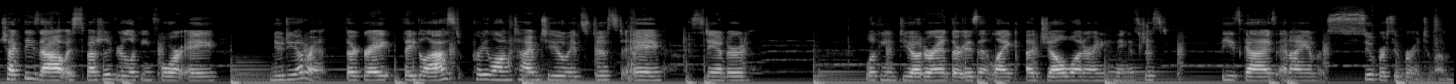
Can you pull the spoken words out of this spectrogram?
Check these out, especially if you're looking for a new deodorant. They're great. They last pretty long time too. It's just a standard looking deodorant. There isn't like a gel one or anything. It's just these guys and I am super, super into them.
